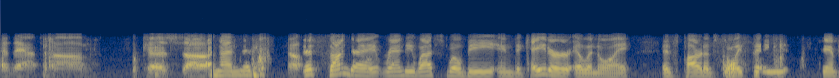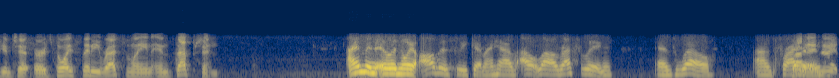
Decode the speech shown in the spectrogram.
and that because uh, And then this oh, this Sunday, Randi West will be in Decatur, Illinois, as part of Soy City Championship or Soy City Wrestling Inception. I'm in Illinois all this weekend. I have Outlaw Wrestling as well on Friday. night.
